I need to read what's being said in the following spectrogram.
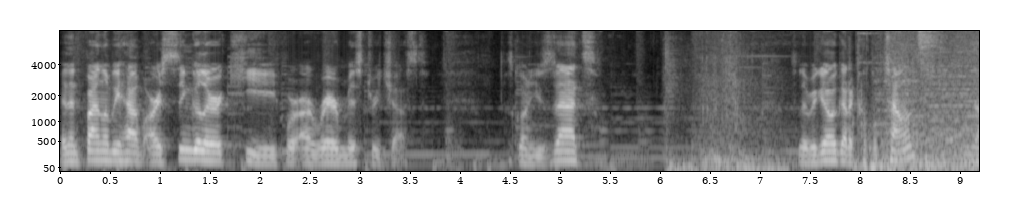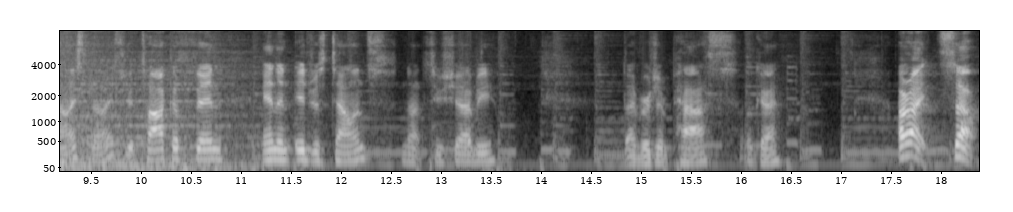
And then finally, we have our singular key for our rare mystery chest. Let's go and use that. So there we go, got a couple talents. Nice, nice. We got Taka, Phinn, and an Idris talent. Not too shabby. Divergent Path, okay. Alright, so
